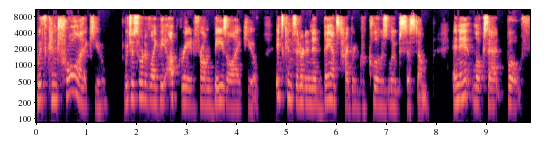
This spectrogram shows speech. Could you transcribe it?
With control IQ, which is sort of like the upgrade from basal IQ, it's considered an advanced hybrid closed loop system. And it looks at both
